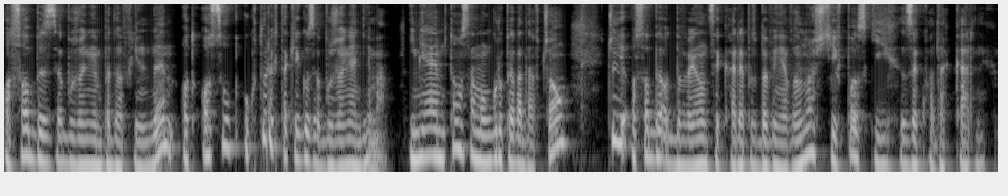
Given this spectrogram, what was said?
osoby z zaburzeniem pedofilnym od osób, u których takiego zaburzenia nie ma. I miałem tą samą grupę badawczą, czyli osoby odbywające karę pozbawienia wolności w polskich zakładach karnych.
